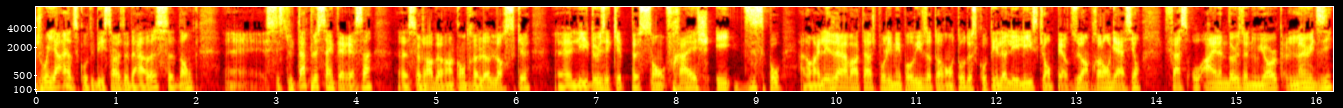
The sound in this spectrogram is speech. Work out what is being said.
joué hier du côté des Stars de Dallas. Donc, euh, c'est tout le temps plus intéressant, euh, ce genre de rencontre-là, lorsque euh, les deux équipes sont fraîches et dispo. Alors, un léger avantage pour les Maple Leafs de Toronto de ce côté-là. Les Leafs qui ont perdu en prolongation face aux Islanders de New York lundi.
